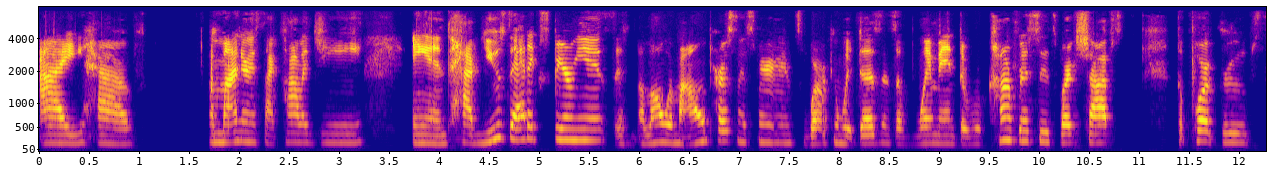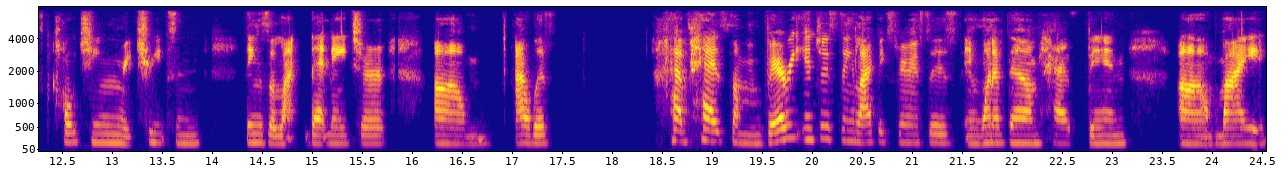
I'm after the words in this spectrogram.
I have a minor in psychology and have used that experience along with my own personal experience working with dozens of women through conferences, workshops, support groups, coaching, retreats, and things of like that nature. Um, I was have had some very interesting life experiences, and one of them has been um, my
